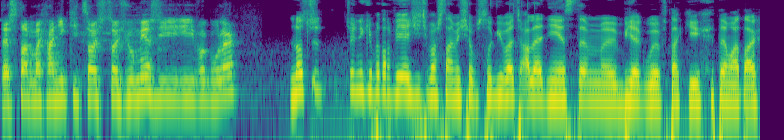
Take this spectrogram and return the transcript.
też tam mechaniki coś, coś umiesz i, i w ogóle? No, czy ciągniki potrafię jeździć, maszynami się obsługiwać, ale nie jestem biegły w takich tematach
